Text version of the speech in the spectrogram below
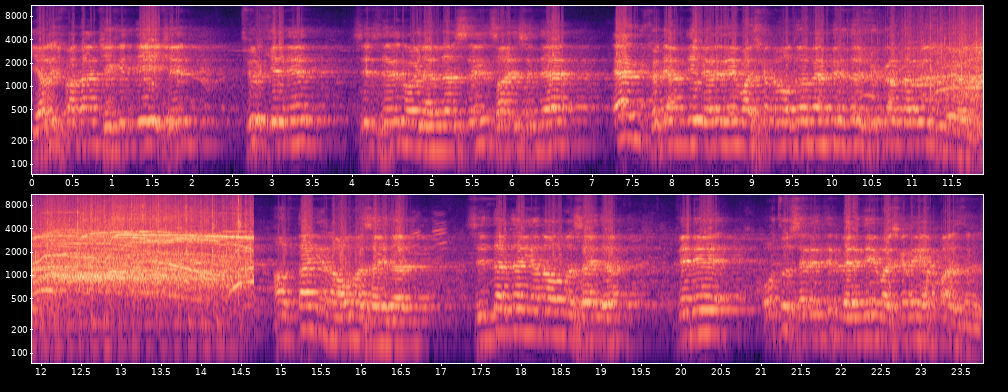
yarışmadan çekindiği için Türkiye'nin sizlerin oylarıyla sayesinde en kıdemli belediye başkanı olduğum hepinize şükranlarımı sunuyorum. Halktan yana olmasaydım, sizlerden yana olmasaydım beni 30 senedir belediye başkanı yapmazdınız.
